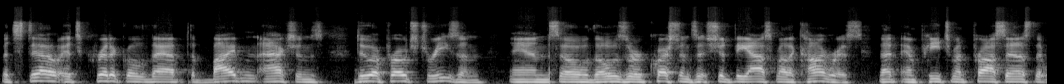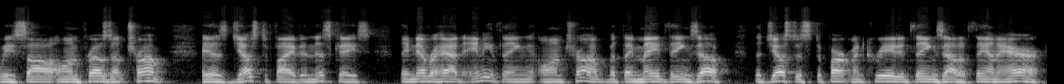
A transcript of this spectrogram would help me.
but still, it's critical that the Biden actions do approach treason. And so those are questions that should be asked by the Congress. That impeachment process that we saw on President Trump is justified in this case. They never had anything on Trump, but they made things up the Justice Department created things out of thin air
